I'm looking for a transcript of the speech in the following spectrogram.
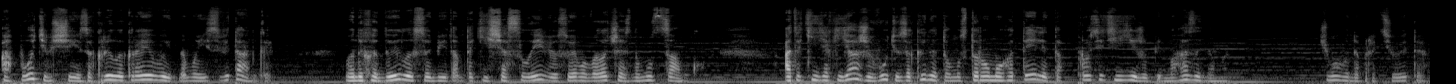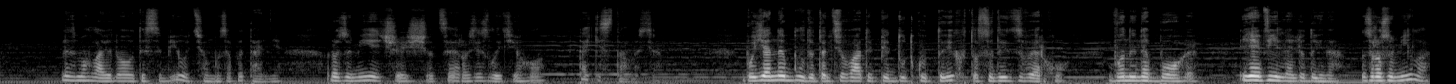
А потім ще й закрили краєвид на мої світанки. Вони ходили собі там такі щасливі у своєму величезному замку. А такі, як я, живуть у закинутому старому готелі та просять їжу під магазинами. Чому ви не працюєте? Не змогла відмовити собі у цьому запитанні, розуміючи, що це розізлить його, так і сталося. Бо я не буду танцювати під дудку тих, хто сидить зверху. Вони не боги. Я вільна людина. Зрозуміла?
